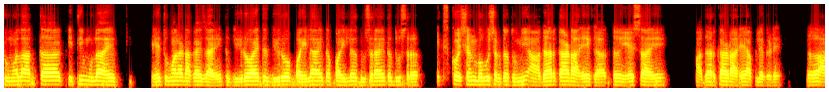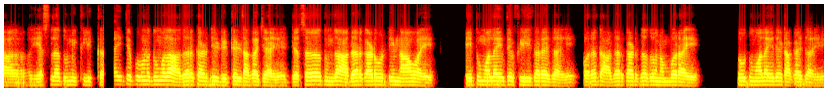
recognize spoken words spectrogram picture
तुम्हाला आता किती मुलं आहेत? हे तुम्हाला टाकायचं आहे. तर झिरो आहे तर झिरो पहिलं आहे तर पहिलं दुसरं आहे तर दुसरं. नेक्स्ट क्वेश्चन बघू शकता तुम्ही. आधार कार्ड आहे का? तर येस आहे. आधार कार्ड आहे आपल्याकडे. तर येसला तुम्ही क्लिक करा. इथे पूर्ण तुम्हाला आधार कार्डची डिटेल टाकायची आहे. जसं तुमचं आधार कार्डवरती नाव आहे ते तुम्हाला इथे फिल करायचं आहे. परत आधार कार्डचा जो नंबर आहे तो तुम्हाला इथे टाकायचा आहे.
